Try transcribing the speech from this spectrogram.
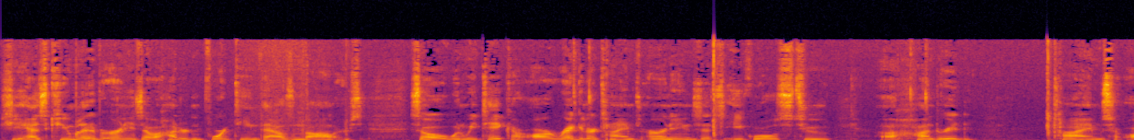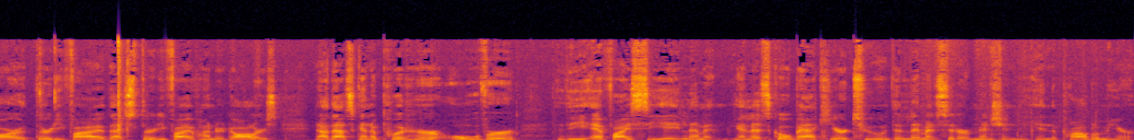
She has cumulative earnings of $114,000. So when we take our regular times earnings, that's equals to 100 times our 35, that's $3,500. Now that's going to put her over the FICA limit. And let's go back here to the limits that are mentioned in the problem here.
